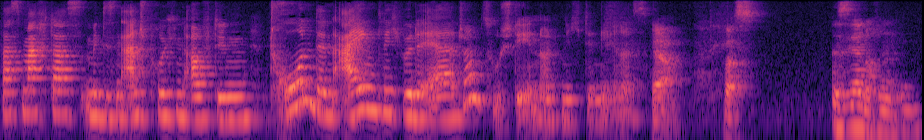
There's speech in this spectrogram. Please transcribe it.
was macht das mit diesen Ansprüchen auf den Thron? Denn eigentlich würde er John zustehen und nicht Daenerys. ja, was Es ist ja noch ein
